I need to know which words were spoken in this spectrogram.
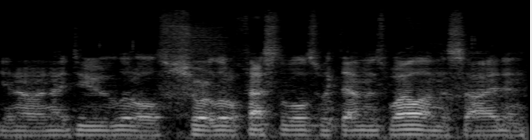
you know, and I do little short little festivals with them as well on the side and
